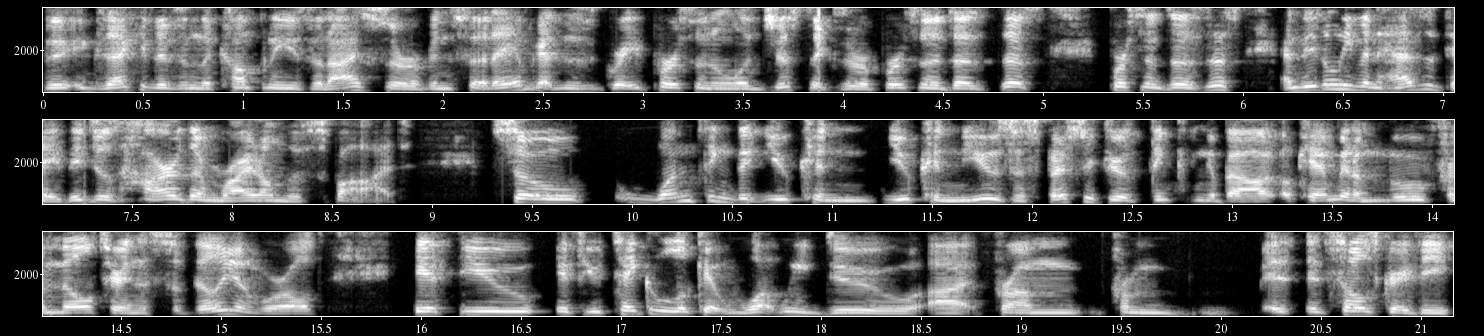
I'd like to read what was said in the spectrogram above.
the executives in the companies that I serve and said, "Hey, I've got this great person in logistics or a person that does this, person that does this," and they don't even hesitate. They just hire them right on the spot. So one thing that you can you can use, especially if you're thinking about, okay, I'm going to move from military in the civilian world, if you if you take a look at what we do uh, from from it, Sales Gravy.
